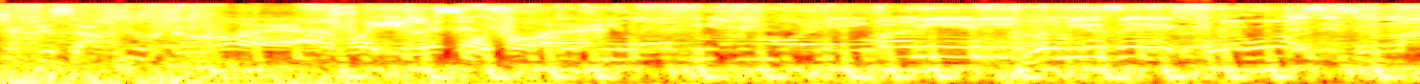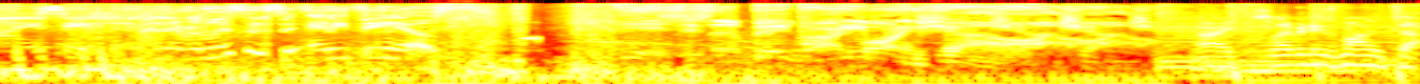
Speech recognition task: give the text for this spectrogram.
Check this out. More of what you listen for. Gets me laughing every morning. Funny, the music. This is my station. I never listen to anything else. This is the Big Party Morning Show. All right, celebrity news morning top.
